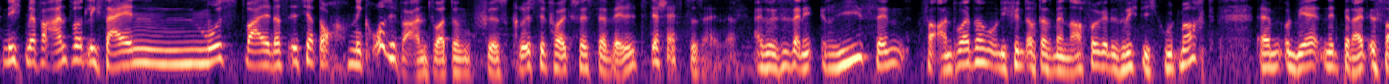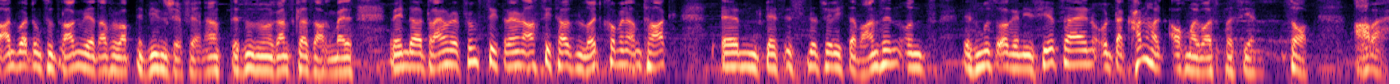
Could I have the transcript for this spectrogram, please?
nicht mehr verantwortlich sein musst, weil das ist ja doch eine große Verantwortung fürs größte Volksfest der Welt, der Chef zu sein. Ja. Also es ist eine riesen Verantwortung und ich finde auch, dass mein Nachfolger das richtig gut macht. Ähm, und wer nicht bereit ist, Verantwortung zu tragen, der darf überhaupt nicht Wiesenchef werden. Ja? Das muss man ganz klar sagen, weil wenn da 350, 380.000 Leute kommen am Tag, ähm, das ist natürlich der Wahnsinn und das muss organisiert sein und da kann halt auch mal was passieren. So, aber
